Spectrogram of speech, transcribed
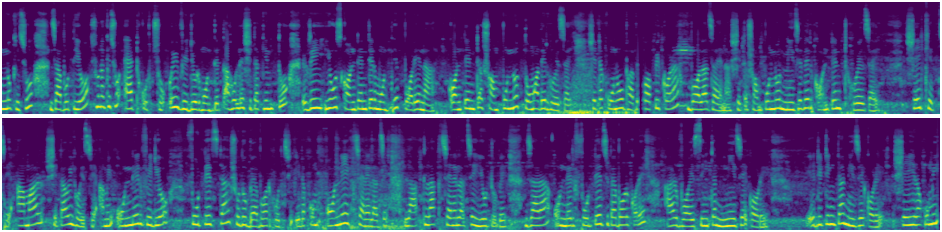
অন্য কিছু যাবতীয় কিছু না কিছু অ্যাড করছ ওই ভিডিওর মধ্যে, তাহলে সেটা কিন্তু রিইউজ কন্টেন্টের মধ্যে পড়ে না। কন্টেন্টটা সম্পূর্ণ তোমাদের হয়ে যায়। সেটা কোনোভাবে কপি করা বলা যায় না, সেটা সম্পূর্ণ নিজেদের কন্টেন্ট হয়ে যায়। সেই ক্ষেত্রে আমার সেটাই হয়েছে, আমি অন্যের ভিডিও ফুটেজটা শুধু ব্যবহার করছি। এরকম অনেক চ্যানেল আছে, লাখ লাখ চ্যানেল আছে ইউটিউবে যারা অন্যের ফুটেজ ব্যবহার করে আর ভয়েসিংটা নিজে করে। এডিটিংটা নিজে করে। সেই রকমই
